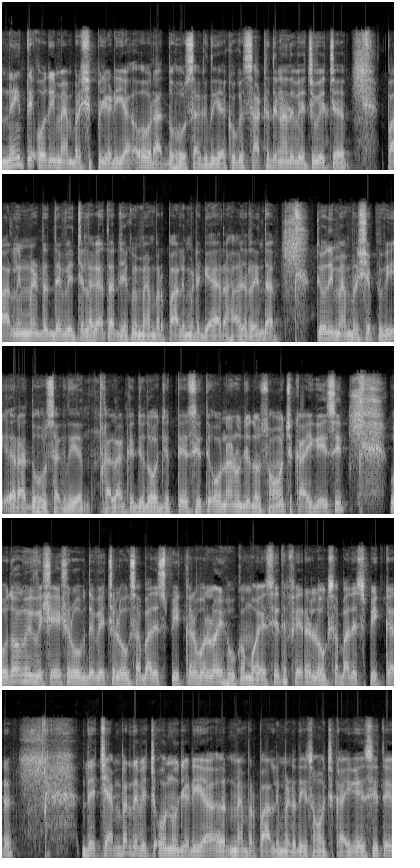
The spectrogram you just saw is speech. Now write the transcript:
ਨਹੀਂ ਤੇ ਉਹਦੀ ਮੈਂਬਰਸ਼ਿਪ ਜਿਹੜੀ ਆ, ਉਹ ਰੱਦ ਹੋ ਸਕਦੀ ਹੈ, ਕਿਉਂਕਿ 60 ਦਿਨਾਂ ਦੇ ਵਿੱਚ ਵਿੱਚ ਪਾਰਲੀਮੈਂਟ ਦੇ ਵਿੱਚ ਲਗਾਤਾਰ ਜੇ ਕੋਈ ਮੈਂਬਰ ਪਾਰਲੀਮੈਂਟ ਗੈਰ ਹਾਜ਼ਰ ਰਹਿੰਦਾ ਤੇ ਉਹਦੀ ਮੈਂਬਰਸ਼ਿਪ ਵੀ ਰੱਦ ਹੋ ਸਕਦੀ ਹੈ। ਹਾਲਾਂਕਿ ਜਦੋਂ ਉਹ ਜਿੱਤੇ ਸੀ ਤੇ ਉਹਨਾਂ ਨੂੰ ਜਦੋਂ ਸਹੁੰ ਚੁਕਾਈ ਗਈ ਸੀ, ਉਦੋਂ ਵੀ ਵਿਸ਼ੇਸ਼ ਰੂਪ ਦੇ ਵਿੱਚ ਲੋਕ ਸਭਾ ਦੇ ਸਪੀਕਰ ਵੱਲੋਂ ਹੀ ਹੁਕਮ ਹੋਏ ਸੀ ਤੇ ਫਿਰ ਲੋਕ ਸਭਾ ਦੇ ਸਪੀਕਰ ਦੇ ਚੈਂਬਰ ਦੇ ਵਿੱਚ ਉਹਨੂੰ ਜਿਹੜੀ ਆ ਮੈਂਬਰ ਪਾਰਲੀਮੈਂਟ ਦੀ ਸਹੁੰ ਚੁਕਾਈ ਗਈ ਸੀ ਤੇ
